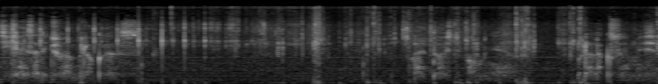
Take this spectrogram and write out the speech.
Dzisiaj zaliczyłem progres. Ale dość o mnie. Relaksujmy się.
